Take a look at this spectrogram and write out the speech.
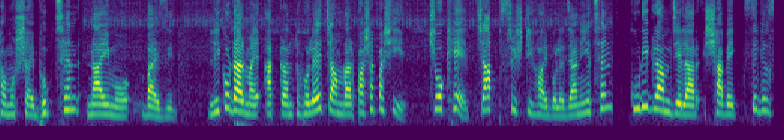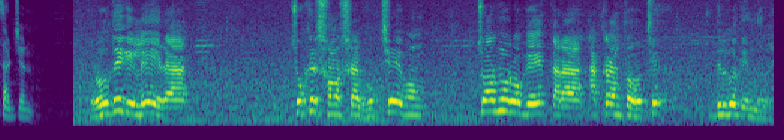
সমস্যায় ভুগছেন নাইম বাইজিদ। লিকোডার্মায় আক্রান্ত হলে চামড়ার পাশাপাশি চোখে চাপ সৃষ্টি হয় বলে জানিয়েছেন কুড়িগ্রাম জেলার সাবেক সিভিল সার্জন। রোদে গেলে এরা চোখের সমস্যায় ভুগছে এবং চর্মরোগে তারা আক্রান্ত হচ্ছে দীর্ঘদিন ধরে।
